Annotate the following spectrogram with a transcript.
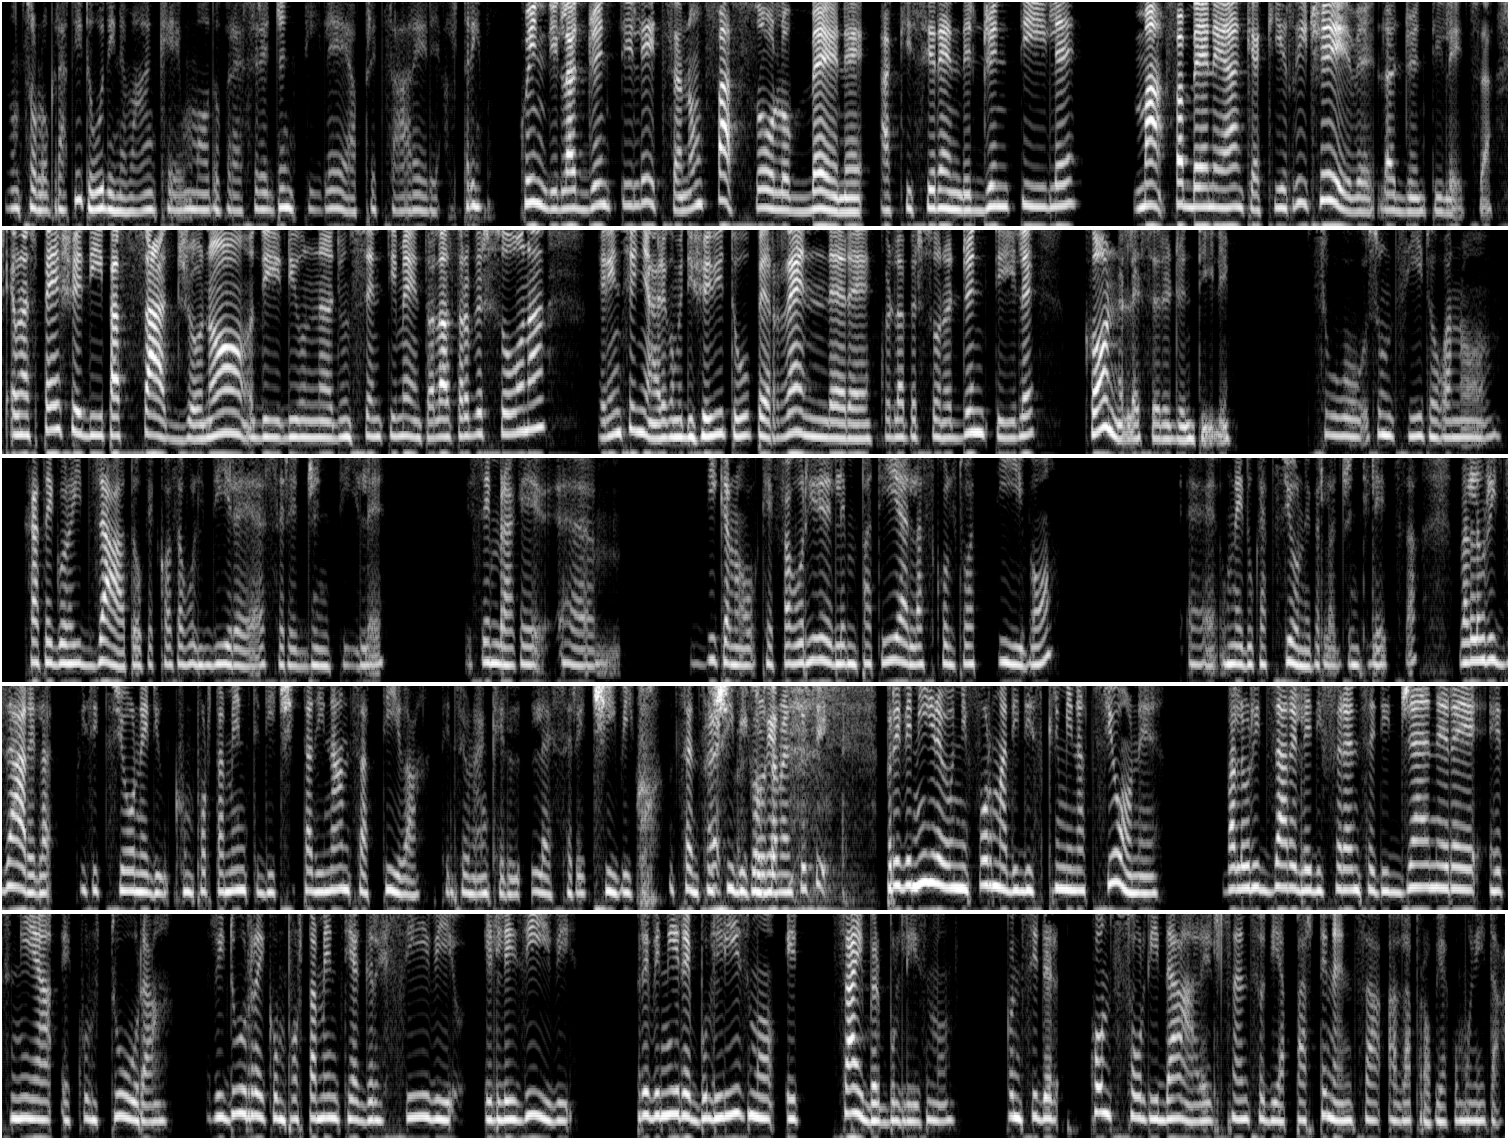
non solo gratitudine, ma anche un modo per essere gentile e apprezzare gli altri. Quindi la gentilezza non fa solo bene a chi si rende gentile, ma fa bene anche a chi riceve la gentilezza. È una specie di passaggio no? di, di, un, di un sentimento all'altra persona per insegnare, come dicevi tu, per rendere quella persona gentile con l'essere gentili. Su, su un sito hanno categorizzato che cosa vuol dire essere gentile e sembra che ehm, dicano che favorire l'empatia e l'ascolto attivo eh, un'educazione per la gentilezza, valorizzare l'acquisizione di comportamenti di cittadinanza attiva, attenzione anche l'essere civico, il senso eh, civico. Assolutamente che, sì. Prevenire ogni forma di discriminazione, valorizzare le differenze di genere, etnia e cultura, ridurre i comportamenti aggressivi e lesivi, prevenire bullismo e cyberbullismo, consider- consolidare il senso di appartenenza alla propria comunità.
